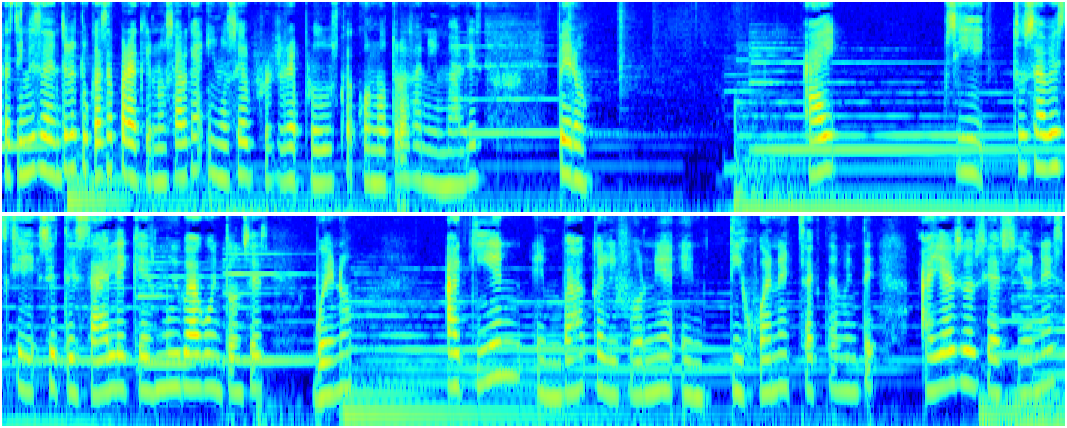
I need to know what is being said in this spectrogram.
Las tienes adentro de tu casa para que no salga y no se reproduzca con otros animales. Pero hay si tú sabes que se te sale, que es muy vago, entonces, bueno, aquí en, en Baja California, en Tijuana exactamente, hay asociaciones,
